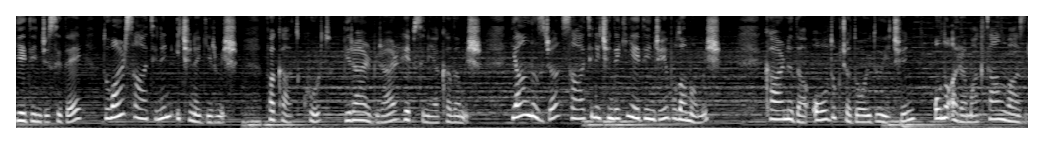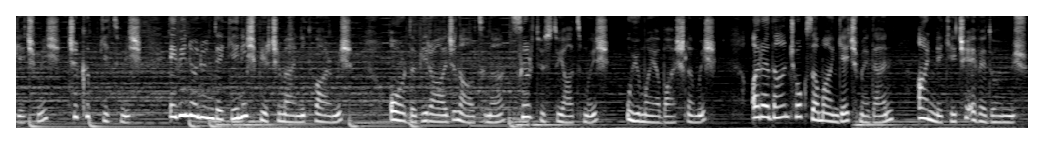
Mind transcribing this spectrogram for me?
Yedincisi de duvar saatinin içine girmiş. Fakat kurt birer birer hepsini yakalamış. Yalnızca saatin içindeki yedinciyi bulamamış. Karnı da oldukça doyduğu için onu aramaktan vazgeçmiş, çıkıp gitmiş. Evin önünde geniş bir çimenlik varmış. Orada bir ağacın altına sırt üstü yatmış, uyumaya başlamış. Aradan çok zaman geçmeden anne keçi eve dönmüş.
